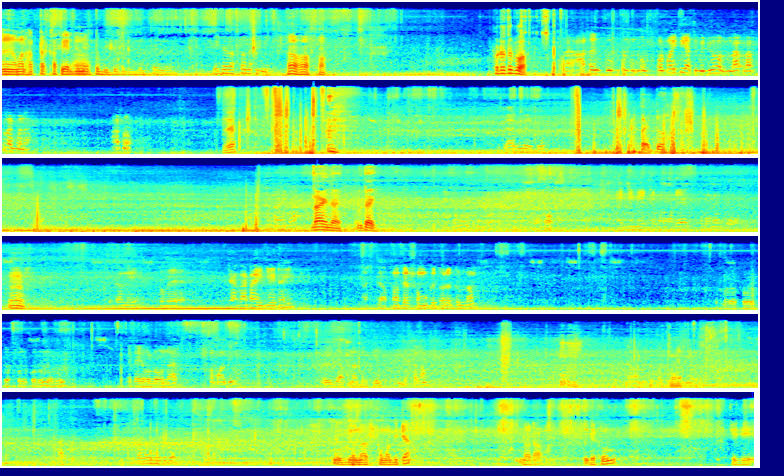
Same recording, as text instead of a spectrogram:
হ্যাঁ আমার হাতটা কাপে এর জন্য একটু ভিডিও দেখতে হবে। রাস্তা নাকি? হ্যাঁ হ্যাঁ হ্যাঁ। ফটো তুলব? হ্যাঁ, আসেন ফটোইতেই আছে ভিডিও লাগতে লাগবে না। আসো। নাই নাই ওটাই। হুম। এটা নেই তবে যে এটাই আজকে আপনাদের সম্মুখে ধরে তুললাম আপনারা সবাই দর্শন করুন এবং এটাই হলো ওনার সমাধি। এই যে আপনাদেরকে দেখালাম। ওনার সমাধিটা আপনারা দেখুন। এই যে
